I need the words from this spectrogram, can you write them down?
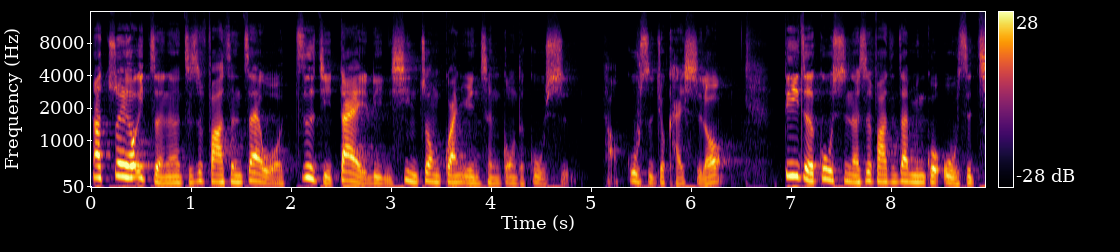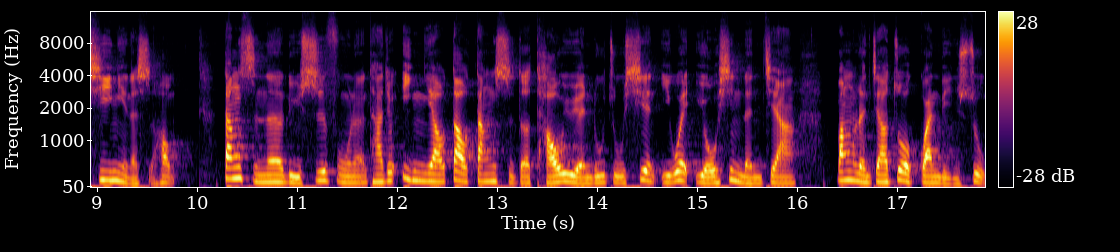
那最后一则呢，只是发生在我自己带领信众观元成功的故事。好，故事就开始喽。第一则故事呢，是发生在民国五十七年的时候，当时呢，吕师傅呢，他就应邀到当时的桃园芦竹县一位游姓人家，帮人家做观灵术。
